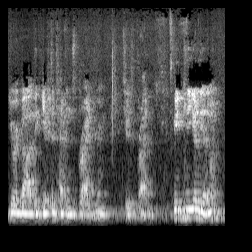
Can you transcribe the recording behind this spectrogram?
You are God, the gift of heaven's bridegroom to his bride. Can you, can you go to the other one?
